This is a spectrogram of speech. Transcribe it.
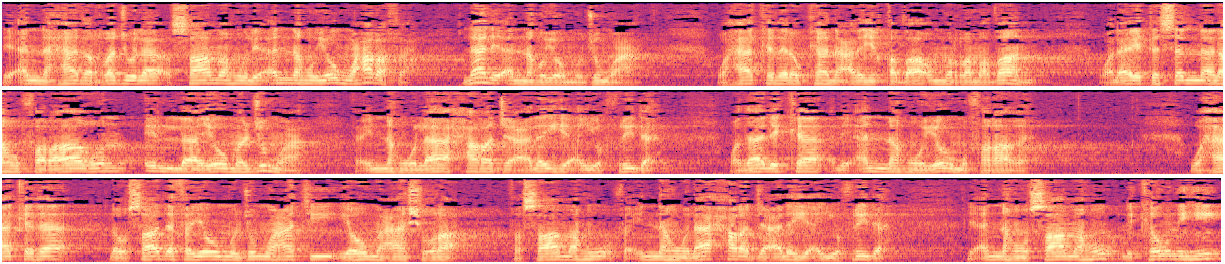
لأن هذا الرجل صامه لأنه يوم عرفة لا لأنه يوم جمعة. وهكذا لو كان عليه قضاء من رمضان ولا يتسنى له فراغ إلا يوم الجمعة. فإنه لا حرج عليه أن يفرده وذلك لأنه يوم فراغه. وهكذا لو صادف يوم الجمعة يوم عاشوراء فصامه فإنه لا حرج عليه أن يفرده لأنه صامه لكونه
